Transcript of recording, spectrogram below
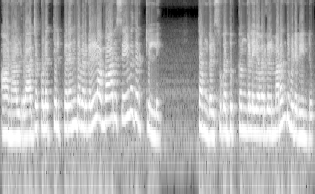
ஆனால் ராஜகுலத்தில் பிறந்தவர்கள் அவ்வாறு செய்வதற்கில்லை. தங்கள் சுகதுக்கங்களை அவர்கள் மறந்துவிட வேண்டும்.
